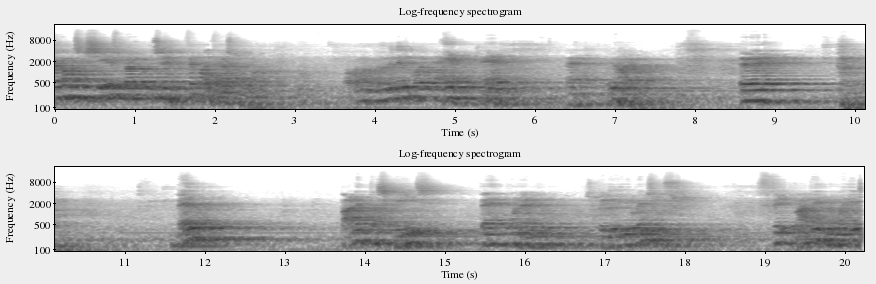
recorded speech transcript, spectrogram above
Så kommer til 6. spørgsmål til 75 kroner. Åh, nu er det lidt prøve. Ja, ja det har jeg. Øh, hvad var det, der skete, da Ronaldo spillede i Juventus? Fik, var det nummer et,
